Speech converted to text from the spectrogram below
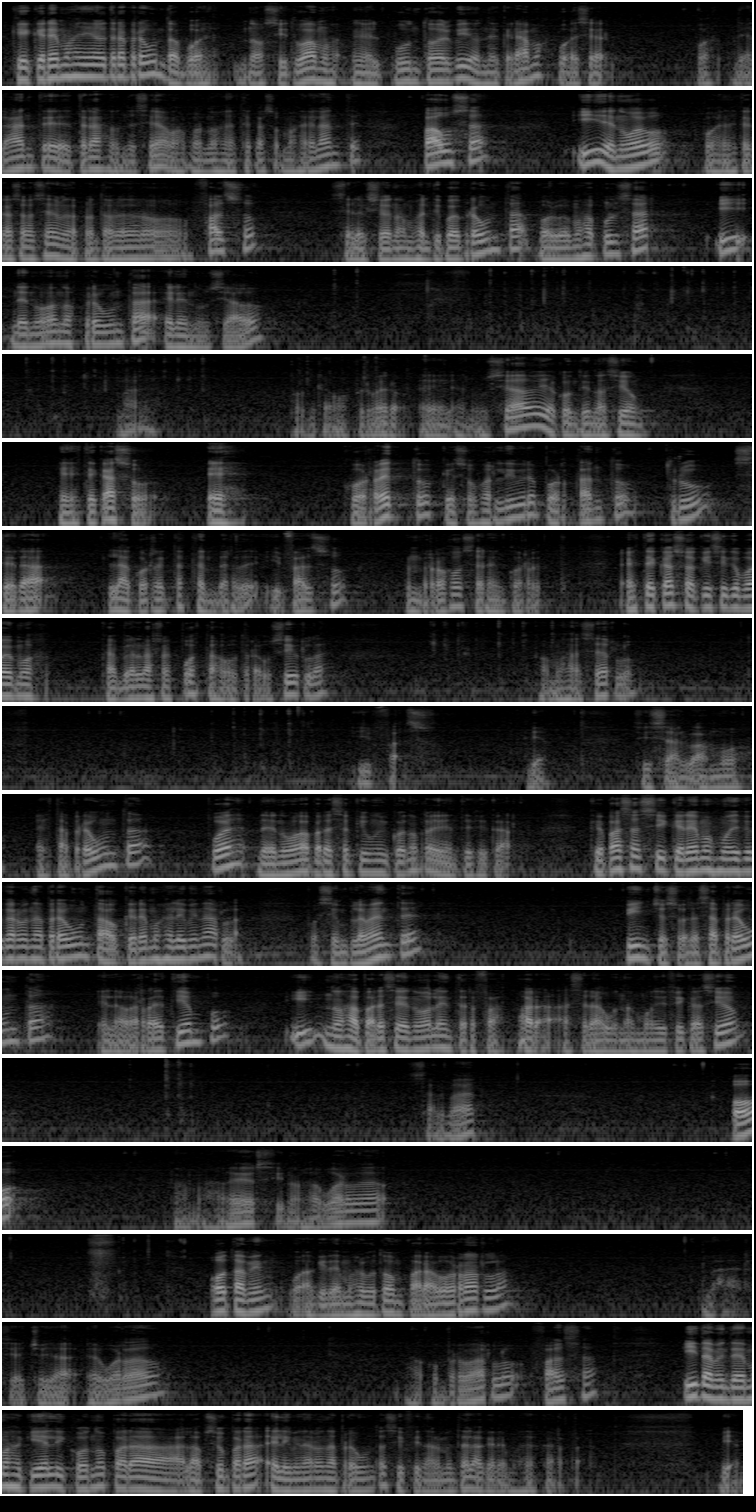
¿Qué queremos añadir otra pregunta? Pues nos situamos en el punto del vídeo donde queramos, puede ser pues delante, detrás, donde sea, vamos a ponernos en este caso más adelante, pausa y de nuevo, pues en este caso va a ser una pregunta verdadero falso, seleccionamos el tipo de pregunta, volvemos a pulsar y de nuevo nos pregunta el enunciado. Vale. Primero el enunciado y a continuación, en este caso es correcto que es software libre, por tanto, true será la correcta está en verde y falso en rojo será incorrecto. En este caso aquí sí que podemos cambiar las respuestas o traducirlas. Vamos a hacerlo. Y falso. Bien. Si salvamos esta pregunta, pues de nuevo aparece aquí un icono para identificarlo. ¿Qué pasa si queremos modificar una pregunta o queremos eliminarla? Pues simplemente pincho sobre esa pregunta en la barra de tiempo y nos aparece de nuevo la interfaz para hacer alguna modificación. Salvar. O, vamos a ver si nos la guarda. O también, aquí tenemos el botón para borrarla. Vale, si he hecho ya el guardado. Vamos a comprobarlo, falsa. Y también tenemos aquí el icono para la opción para eliminar una pregunta si finalmente la queremos descartar. Bien,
